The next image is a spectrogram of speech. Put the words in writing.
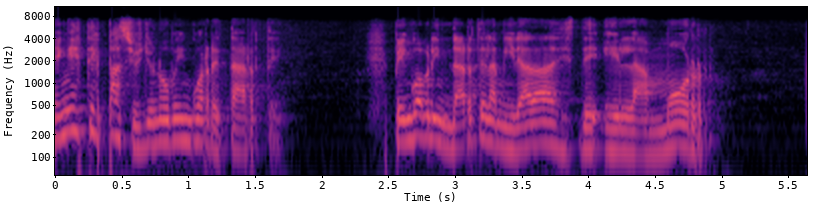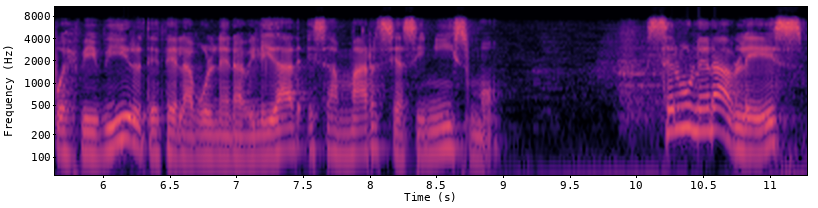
En este espacio yo no vengo a retarte, vengo a brindarte la mirada desde el amor, pues vivir desde la vulnerabilidad es amarse a sí mismo. Ser vulnerable es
